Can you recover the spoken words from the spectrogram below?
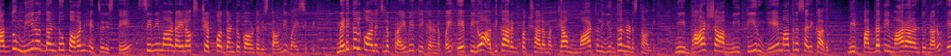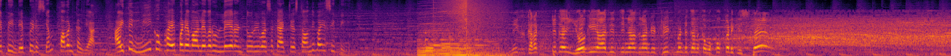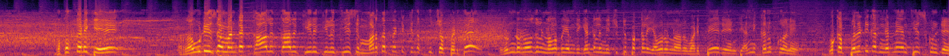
హద్దు మీరొద్దంటూ పవన్ హెచ్చరిస్తే సినిమా డైలాగ్స్ చెప్పొద్దంటూ కౌంటర్ ఇస్తోంది వైసీపీ. మెడికల్ కాలేజీల ప్రైవేటీకరణపై ఏపీలో అధికార విపక్షాల మధ్య మాటల యుద్ధం నడుస్తోంది. మీ భాష మీ తీరు ఏమాత్రం సరికాదు. మీ పద్ధతి మారాలంటున్నారు AP deputy CM Pawan Kalyan. అయితే మీకు భయపడే వాళ్ళెవరూ లేరంటూ రివర్స్ అటాక్ చేస్తోంది వైసీపీ. మీకు కరెక్ట్గా యోగి ఆదిత్యనాథ్ లాంటి ట్రీట్మెంట్ కనుక ఒక్కొక్కడికి ఇస్తే ఒక్కొక్కడికి రౌడిజం అంటే కాలు కాలు కీలు కీలు తీసి మడత పెట్టి కింద కూర్చోపెడితే రెండు రోజులు నలభై ఎనిమిది గంటలు మీ చుట్టుపక్కల ఎవరున్నారు? వాడి పేరేంటి? అన్ని కనుక్కొని ఒక పొలిటికల్ నిర్ణయం తీసుకుంటే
